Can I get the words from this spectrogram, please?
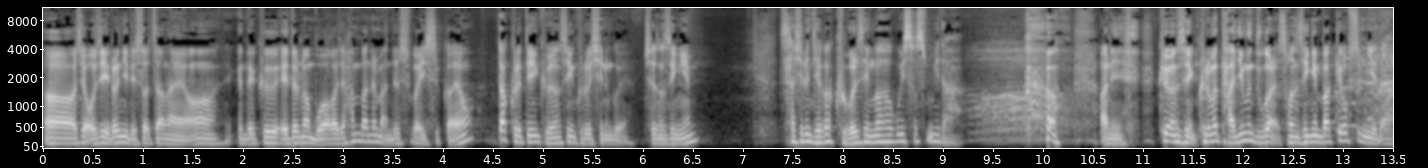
어, 제가 어제 이런 일이 있었잖아요. 근데 그 애들만 모아가지고 한 반을 만들 수가 있을까요? 딱 그랬더니 교장 선생님 그러시는 거예요. 최 선생님, 사실은 제가 그걸 생각하고 있었습니다. 아니, 교장 선생님, 그러면 담임은 누가, 선생님밖에 없습니다.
